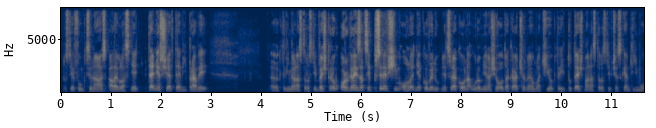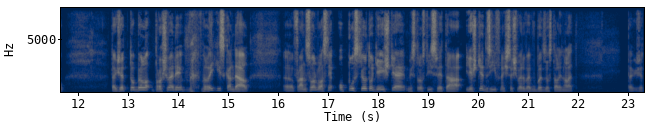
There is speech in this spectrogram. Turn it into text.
prostě funkcionář, ale vlastně téměř šéf té výpravy, uh, který měl na starosti veškerou organizaci především ohledně covidu. Něco jako na úrovni našeho Otakara Černého mladšího, který to též má na starosti v českém týmu. Takže to byl pro Švédy veliký skandál. Franson vlastně opustil to dějiště mistrovství světa ještě dřív, než se Švédové vůbec dostali na let. Takže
